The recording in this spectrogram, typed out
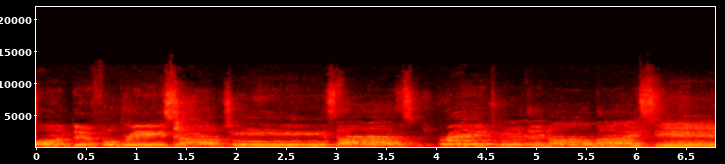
Wonderful grace of Jesus, greater than all my sin.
